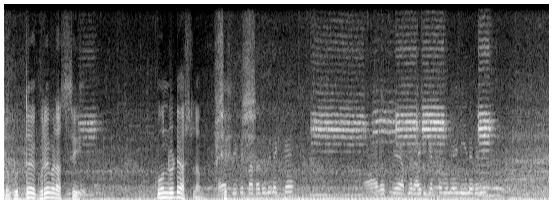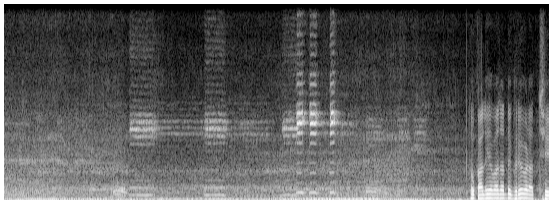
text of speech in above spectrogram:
তো ঘুরতে ঘুরে বেড়াচ্ছি। কোন রোডে আসলাম? পাতা দেবেন একটা আর হচ্ছে আপনার আইডি কার্ডটা মনে হয় নিয়ে নেবেন। তো কালিয়া বাজার দিয়ে ঘুরে বেড়াচ্ছি।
